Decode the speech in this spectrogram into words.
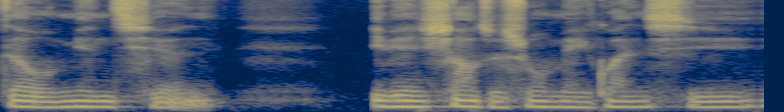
在我面前一边笑着说没关系，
